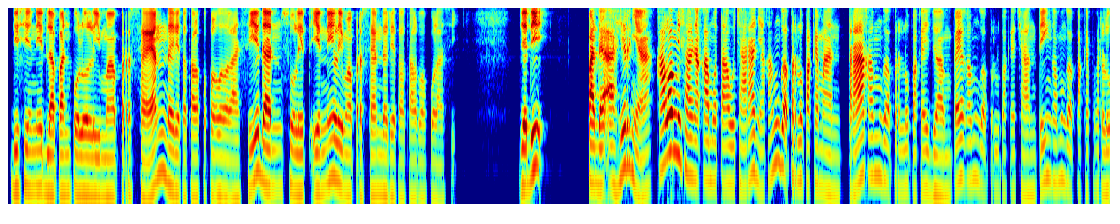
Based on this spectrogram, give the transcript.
Di sini 85% dari total populasi dan sulit ini 5% dari total populasi. Jadi pada akhirnya kalau misalnya kamu tahu caranya, kamu nggak perlu pakai mantra, kamu nggak perlu pakai jampe, kamu nggak perlu pakai canting, kamu nggak pakai perlu,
